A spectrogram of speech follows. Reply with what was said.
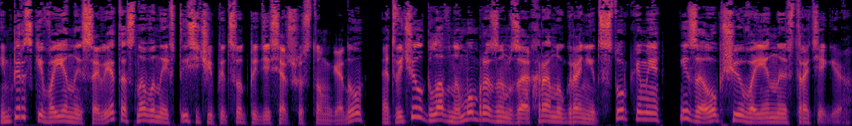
Имперский военный совет, основанный в 1556 году, отвечал главным образом за охрану границ с турками и за общую военную стратегию.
